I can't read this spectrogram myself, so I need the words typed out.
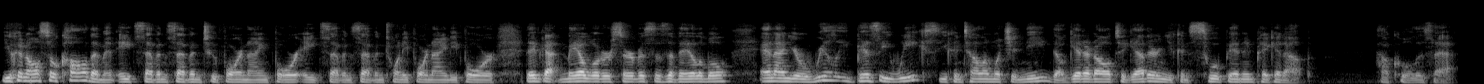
you can also call them at 877-2494, 877-2494. They've got mail order services available. And on your really busy weeks, you can tell them what you need. They'll get it all together and you can swoop in and pick it up. How cool is that?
